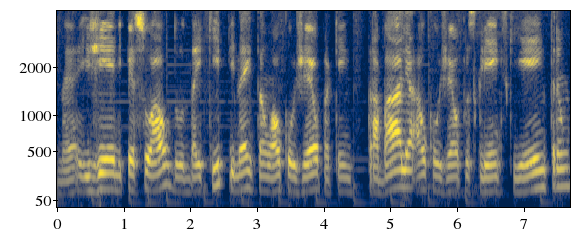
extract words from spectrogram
né? Higiene pessoal do, da equipe, né? Então álcool gel para quem trabalha, álcool gel para os clientes que entram,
